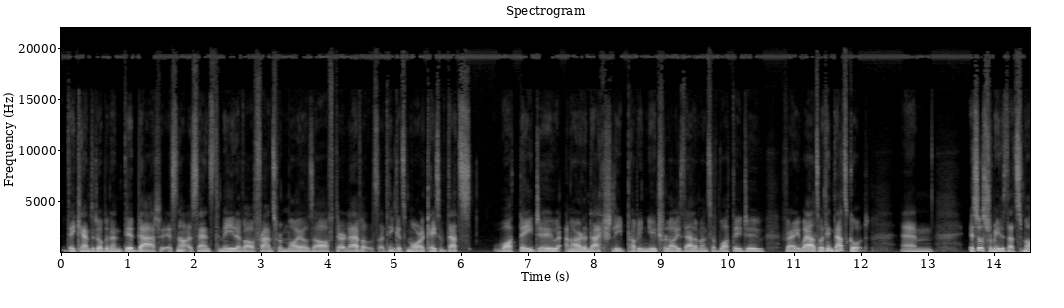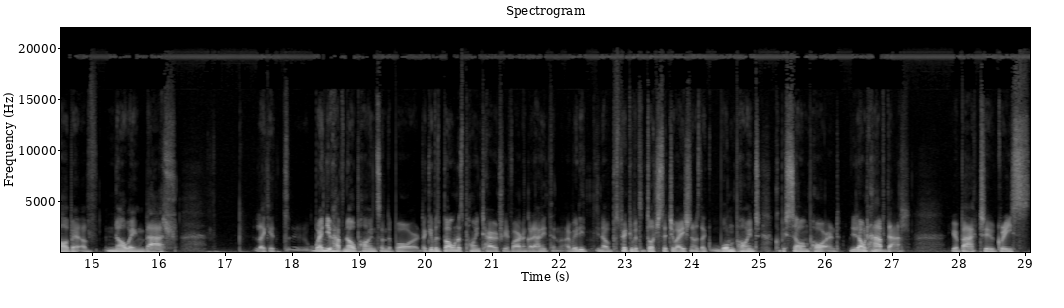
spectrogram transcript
they came to Dublin and did that, it's not a sense to me of oh France were miles off their levels. I think it's more a case of that's what they do, and Ireland actually probably neutralised elements of what they do very well. So I think that's good. Um, it's just for me, there's that small bit of knowing that, like it, when you have no points on the board, like it was bonus point territory if Ireland got anything. I really, you know, particularly with the Dutch situation, I was like, one point could be so important. You don't have that. You're back to Greece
